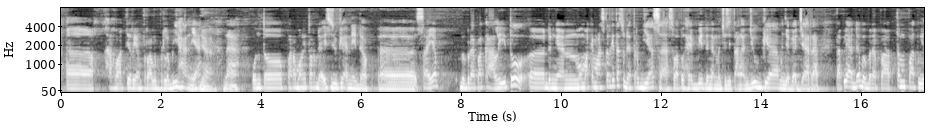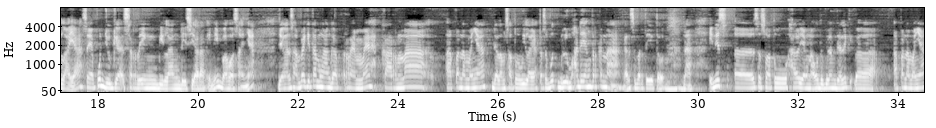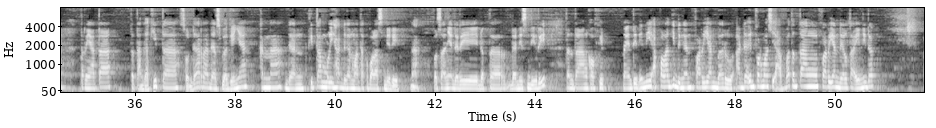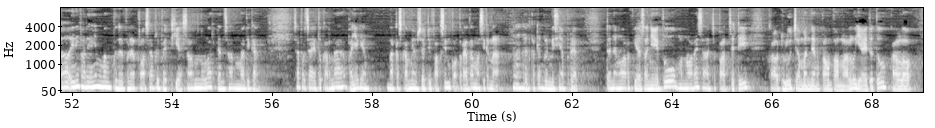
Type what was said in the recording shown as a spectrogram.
uh, khawatir yang terlalu berlebihan ya. ya. Nah, untuk para monitor dais juga nih dok, uh, saya beberapa kali itu uh, dengan memakai masker kita sudah terbiasa suatu habit dengan mencuci tangan juga menjaga jarak. Tapi ada beberapa tempat wilayah saya pun juga sering bilang di siaran ini bahwasanya Jangan sampai kita menganggap remeh karena apa namanya dalam satu wilayah tersebut belum ada yang terkena kan seperti itu. Hmm. Nah ini uh, sesuatu hal yang naudzubillah dalik uh, apa namanya ternyata tetangga kita, saudara dan sebagainya kena dan kita melihat dengan mata kepala sendiri. Nah pesannya dari dokter Dani sendiri tentang COVID-19 ini apalagi dengan varian baru. Ada informasi apa tentang varian Delta ini dok? Uh, ini variannya memang benar-benar kalau saya pribadi ya sangat menular dan sangat mematikan. Saya percaya itu karena banyak yang nakes kami yang sudah divaksin kok ternyata masih kena uh-huh. dan kadang klinisnya berat. Dan yang luar biasanya itu menularnya sangat cepat. Jadi kalau dulu zaman yang tahun-tahun lalu ya itu tuh kalau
